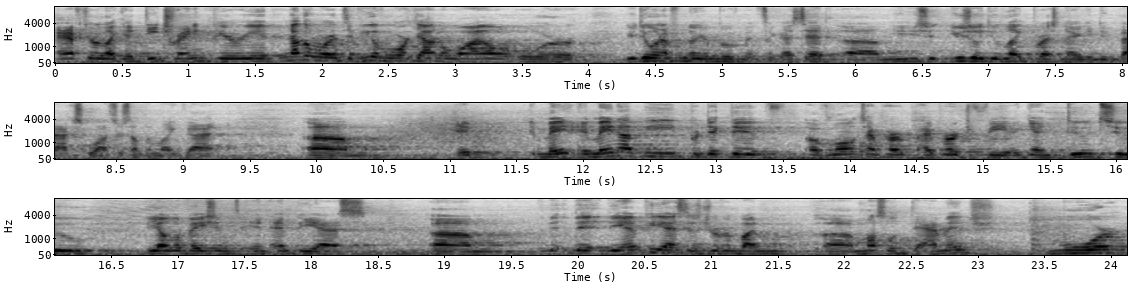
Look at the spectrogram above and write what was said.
after like a detraining period. In other words, if you haven't worked out in a while or you're doing unfamiliar movements, like I said, um, you usually do leg press, now you can do back squats or something like that. Um, it, it, may, it may not be predictive of long-term hypertrophy, again, due to the elevations in MPS um, the, the, the, MPS is driven by uh, muscle damage more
